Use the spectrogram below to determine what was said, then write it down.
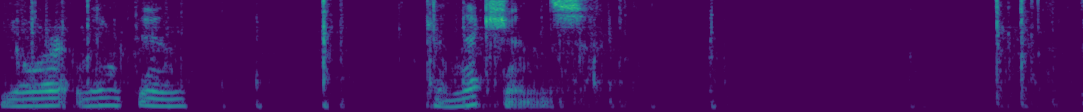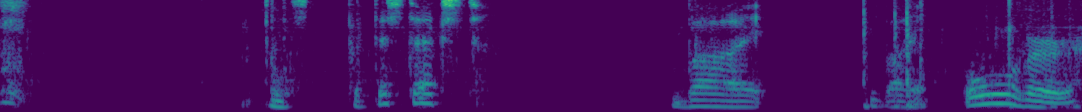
your LinkedIn connections let's put this text by by over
